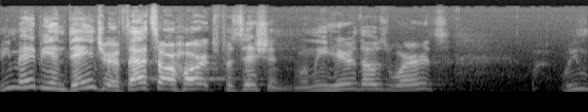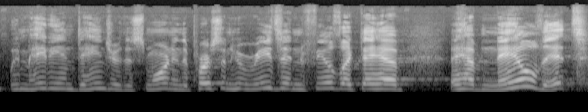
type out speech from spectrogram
We may be in danger if that's our heart's position. When we hear those words we, we may be in danger this morning. The person who reads it and feels like they have, they have nailed it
